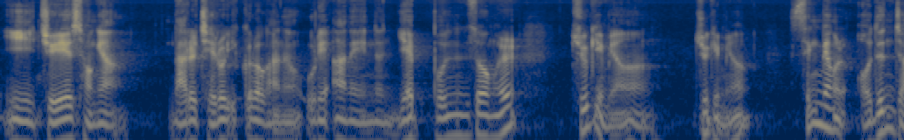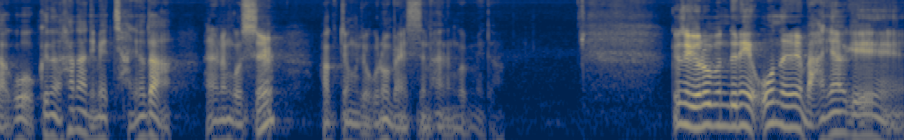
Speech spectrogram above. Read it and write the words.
이 죄의 성향, 나를 죄로 이끌어가는 우리 안에 있는 옛 본성을 죽이면 죽이면 생명을 얻은 자고 그는 하나님의 자녀다라는 것을 확정적으로 말씀하는 겁니다. 그래서 여러분들이 오늘 만약에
